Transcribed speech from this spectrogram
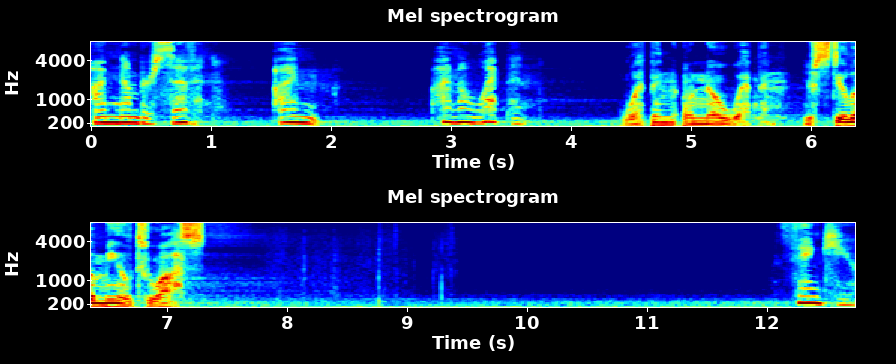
I'm Number Seven. I'm... I'm a weapon. Weapon or no weapon, you're still a meal to us. Thank you.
